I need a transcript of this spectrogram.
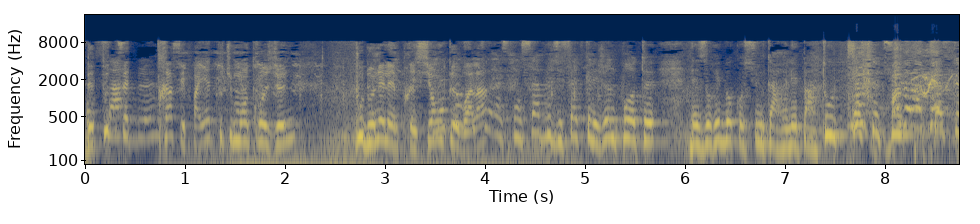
de toute cette trace et paillettes que tu montres aux jeunes pour donner l'impression que voilà. Tu es responsable du fait que les jeunes portent des horribles costumes carrelés partout. Qu'est-ce que tu, qu'est-ce que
